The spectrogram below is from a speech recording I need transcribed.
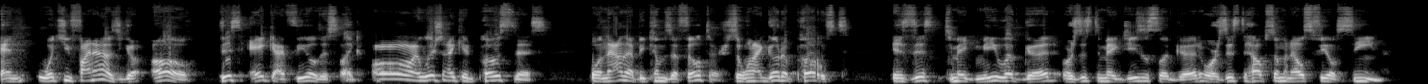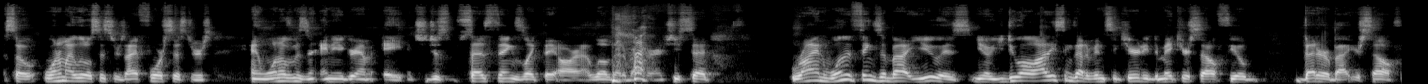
And what you find out is you go, oh, this ache I feel, this like, oh, I wish I could post this. Well, now that becomes a filter. So when I go to post, is this to make me look good or is this to make Jesus look good or is this to help someone else feel seen? So one of my little sisters, I have four sisters, and one of them is an Enneagram eight, and she just says things like they are. I love that about her. And she said, Ryan, one of the things about you is, you know, you do a lot of these things out of insecurity to make yourself feel better about yourself.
